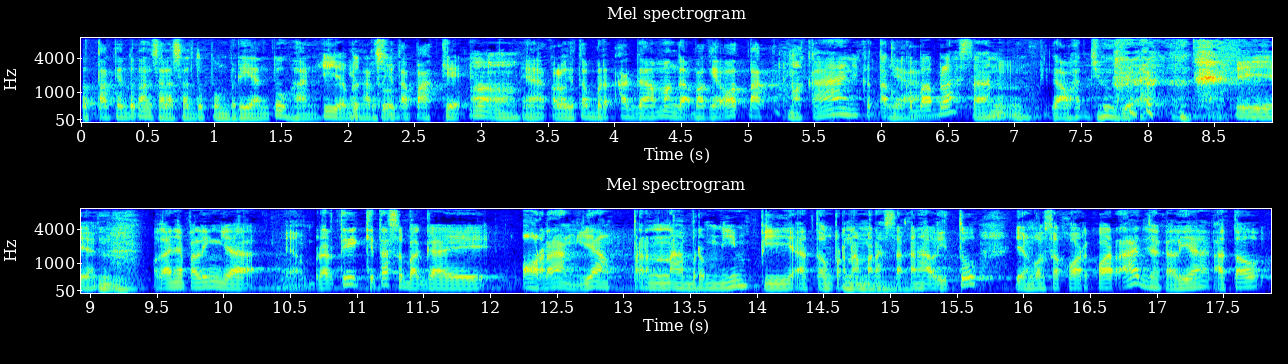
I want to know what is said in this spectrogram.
Otak itu kan salah satu pemberian Tuhan iya, yang betul. harus kita pakai. Uh -uh. Ya, kalau kita beragama nggak pakai otak, makanya ketakut ya, kebablasan, mm, gawat juga. iya, mm. makanya paling ya, ya berarti kita sebagai orang yang pernah bermimpi atau pernah hmm. merasakan hal itu yang gak usah keluar-keluar aja kali ya atau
